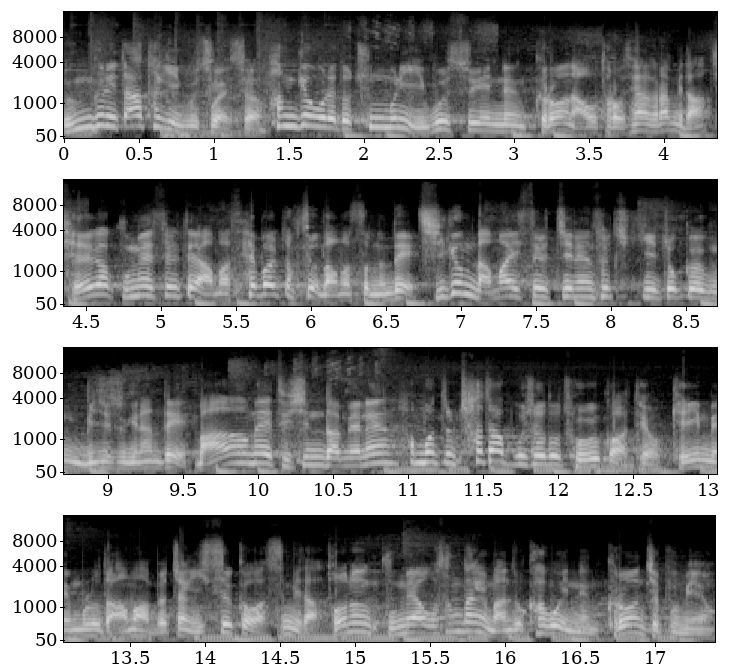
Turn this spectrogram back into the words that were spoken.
은근히 따뜻하게 입을 수가 있어요. 한겨울에도 충분히 입을 수 있는 그런 아우터라고 생각을 합니다. 제가 구매 했을 때 아마 세 벌 정도 남았었는데 지금 남아있을지는 솔직히 조금 미지수긴 한데 마음에 드신다면은 한 번쯤 찾아보셔도 좋을 것 같아요. 개인 매물로도 아마 몇 장 있을 것 같습니다. 저는 구매하고 상당히 만족하고 있는 그런 제품이에요.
